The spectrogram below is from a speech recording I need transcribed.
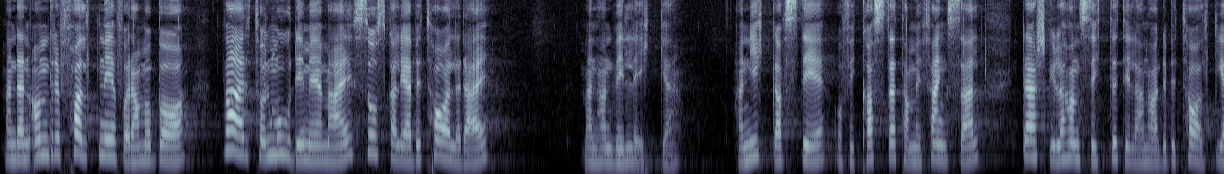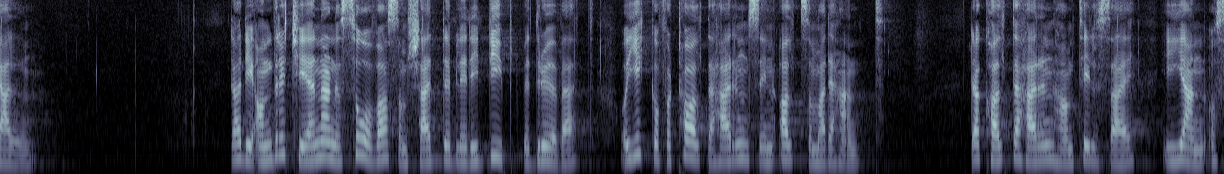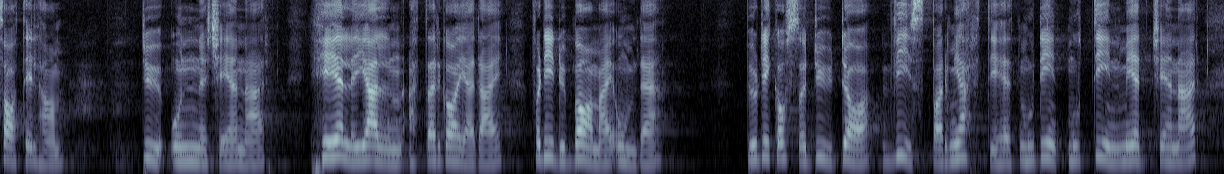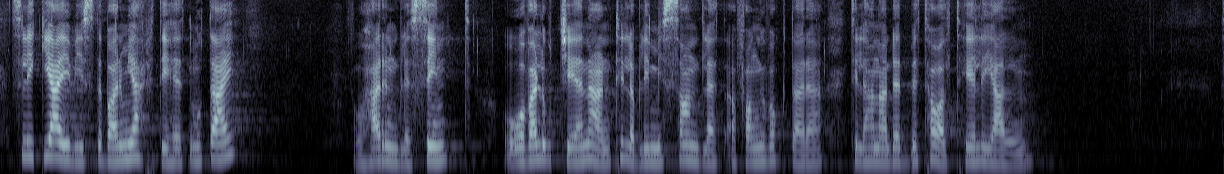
Men den andre falt ned for ham og ba, Vær tålmodig med meg, så skal jeg betale deg. Men han ville ikke. Han gikk av sted og fikk kastet ham i fengsel. Der skulle han sitte til han hadde betalt gjelden. Da de andre tjenerne så hva som skjedde, ble de dypt bedrøvet og gikk og fortalte Herren sin alt som hadde hendt. Da kalte Herren ham til seg igjen og sa til ham, Du onde tjener, hele gjelden etterga jeg deg fordi du ba meg om det. Burde ikke også du da vist barmhjertighet mot din, mot medtjener, slik jeg viste barmhjertighet mot deg? Og Herren ble sint og overlot tjeneren til å bli mishandlet av fangevoktere til han hadde betalt hele gjelden.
